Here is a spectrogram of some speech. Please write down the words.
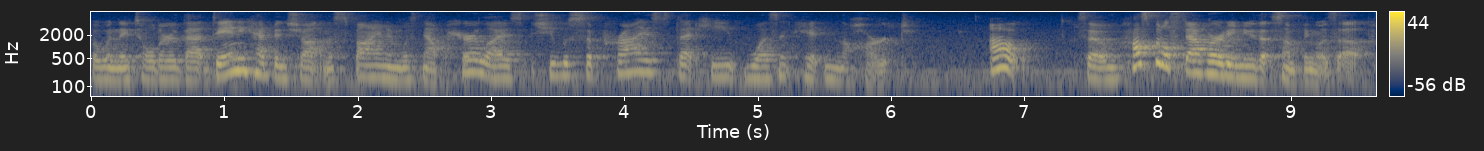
But when they told her that Danny had been shot in the spine and was now paralyzed, she was surprised that he wasn't hit in the heart. Oh. So, hospital staff already knew that something was up.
